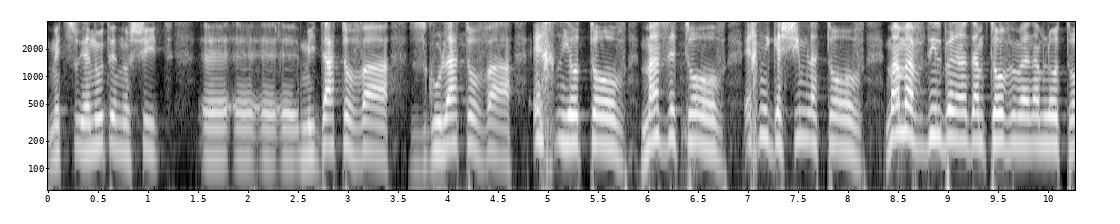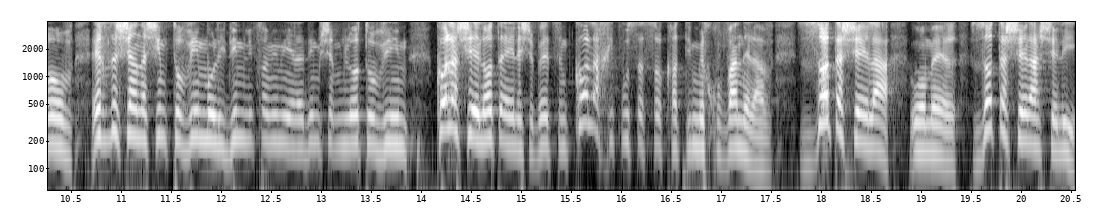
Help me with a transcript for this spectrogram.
מצוינות אנושית, מידה טובה, סגולה טובה, איך להיות טוב, מה זה טוב, איך ניגשים לטוב, מה מבדיל בין אדם טוב ובן אדם לא טוב, איך זה שאנשים טובים מולידים לפעמים ילדים שהם לא טובים, כל השאלות האלה שבעצם כל החיפוש הסוקרטי מכוון אליו. זאת השאלה, הוא אומר, זאת השאלה שלי.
